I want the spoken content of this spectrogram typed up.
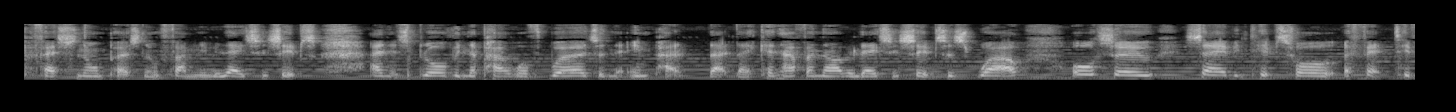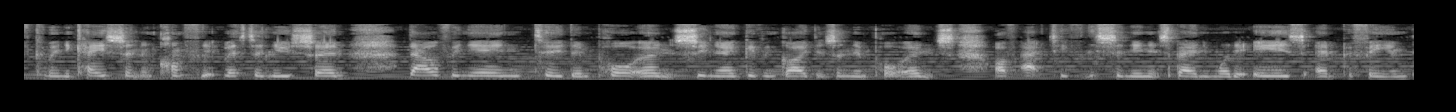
professional and personal family relationships, and exploring the power of words and the impact that they can have on our relationships as well. Also, sharing tips for effective communication and conflict resolution, delving into the importance, you know, giving guidance on the importance of active listening, explaining what it is, empathy, and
